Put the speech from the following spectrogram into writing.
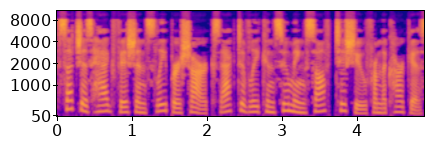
such as hagfish and sleeper sharks actively consuming soft tissue from the carcass.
